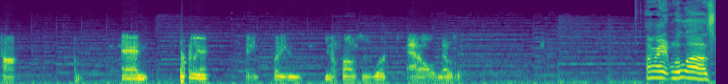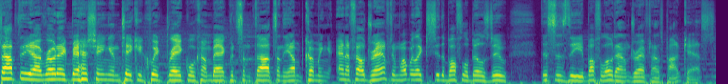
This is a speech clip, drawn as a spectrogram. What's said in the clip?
Tom, and not really anybody who you know follows his work at all knows it. All right, we'll uh, stop the uh, Rodak bashing and take a quick break. We'll come back with some thoughts on the upcoming NFL draft and what we'd like to see the Buffalo Bills do. This is the Buffalo Down Draft House podcast.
